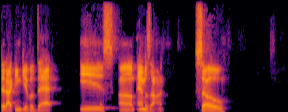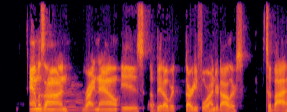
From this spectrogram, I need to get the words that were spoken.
that I can give of that is um, Amazon. So, Amazon mm. right now is a bit over thirty four hundred dollars to buy,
